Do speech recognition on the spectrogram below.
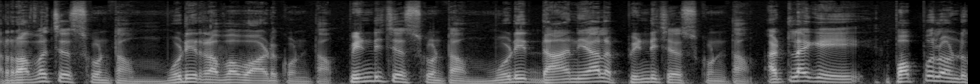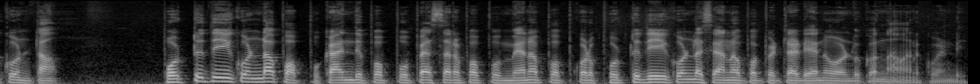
రవ్వ చేసుకుంటాం ముడి రవ్వ వాడుకుంటాం. పిండి చేసుకుంటాం ముడి ధాన్యాల పిండి చేసుకుంటాం. అట్లాగే పప్పులు వండుకుంటాం. పొట్టు తీయకుండా పప్పు కందిపప్పు పెసరపప్పు మినపప్పు కూడా పొట్టు తీయకుండా శనగపప్పు పెట్టాడు అని వండుకున్నాం అనుకోండి.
